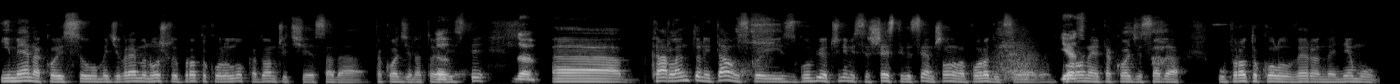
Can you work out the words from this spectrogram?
imena koji su među vremenu ušli u protokolu Luka Dončić je sada takođe na toj da. listi. Da. Uh, Carl Anthony Towns koji je izgubio, čini mi se, šest ili sedam članova porodice. Yes. Korona je takođe sada u protokolu, verujem da je njemu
